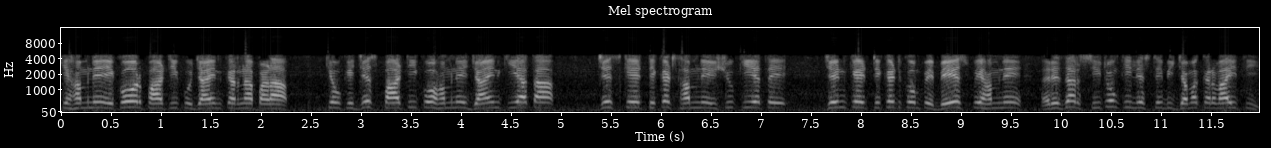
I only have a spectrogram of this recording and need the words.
कि हमने एक और पार्टी को ज्वाइन करना पड़ा, क्योंकि जिस पार्टी को हमने ज्वाइन किया था, जिसके टिकट हमने इशू किए थे, जिनके टिकटों पे बेस पे हमने रिज़र्व सीटों की लिस्टें भी जमा करवाई थी,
